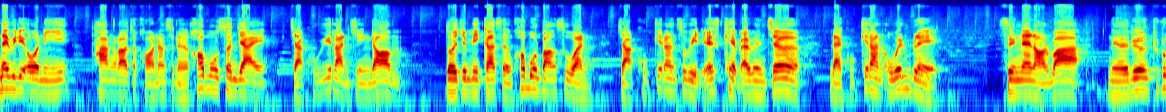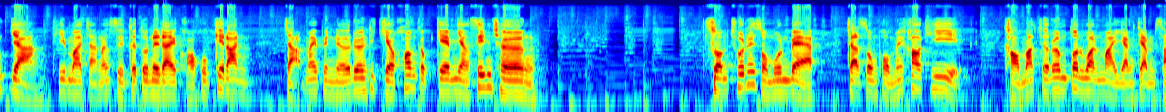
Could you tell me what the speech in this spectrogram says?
ในวิดีโอนี้ทางเราจะขอนำเสนอข้อมูลส่วนใหญ่จาก Cookie Run Kingdom โดยจะมีการเสริมข้อมูลบางส่วนจาก Cookie Run Sweet Escape Adventure และ Cookie Run Oven Break ซึ่งแน่นอนว่าเนื้อเรื่องทุกๆอย่างที่มาจากหนังสือการ์ตูนใดๆของ Cookie Run จะไม่เป็นเนื้อเรื่องที่เกี่ยวข้องกับเกมอย่างสิ้นเชิง สวมชุดให้สมบูรณ์แบบจัดทรงผมให้เข้าที่ เขามักจะเริ่มต้นวันใหม่อย่างแจ่มใส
